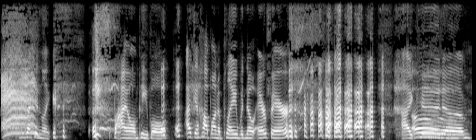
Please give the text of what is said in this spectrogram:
Because I can like spy on people. I can hop on a plane with no airfare. I could Oh. um,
